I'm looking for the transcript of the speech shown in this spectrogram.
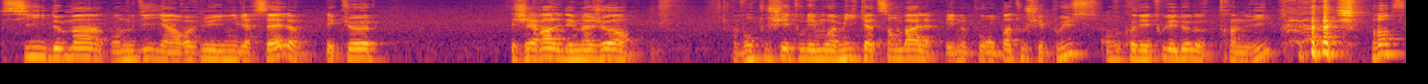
si demain on nous dit il y a un revenu universel et que Gérald et Major vont toucher tous les mois 1400 balles et ne pourront pas toucher plus, on connaît tous les deux notre train de vie, je pense.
